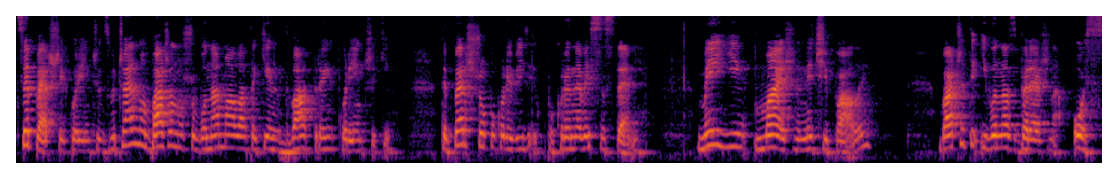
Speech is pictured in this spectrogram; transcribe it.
Це перший корінчик. Звичайно, бажано, щоб вона мала таких 2-3 корінчики. Тепер що по, коревій, по кореневій системі? Ми її майже не чіпали. Бачите, і вона збережена. Ось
